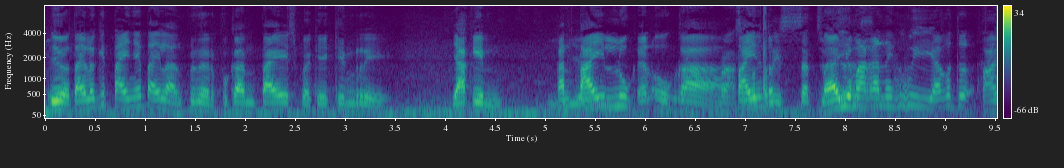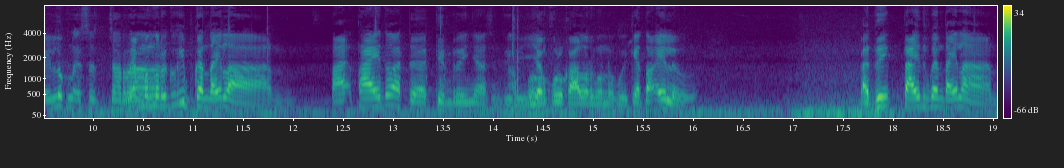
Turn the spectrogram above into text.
Iya, Thailand itu Thai-nya Thailand, bener, bukan Thai sebagai genre. Yakin. Kan Iya. Thai look L O K. Thai itu riset juga Lah iya kuwi, aku tuh tailuk nek secara Nek menurutku ki bukan Thailand. Thai, Thai itu ada genrenya sendiri Apa? yang full color ngono kuwi. Ketoke lho. Jadi Thai itu bukan Thailand.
